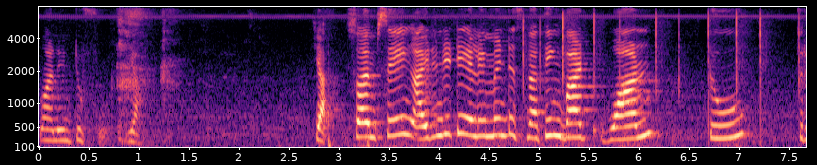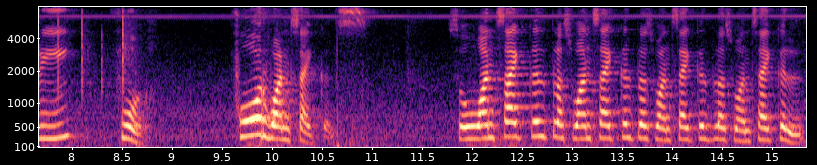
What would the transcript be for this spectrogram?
One into four, yeah. Yeah, so I am saying identity element is nothing but 1, 2, 3, 4, 4 1 cycles. So, 1 cycle plus 1 cycle plus 1 cycle plus 1 cycle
